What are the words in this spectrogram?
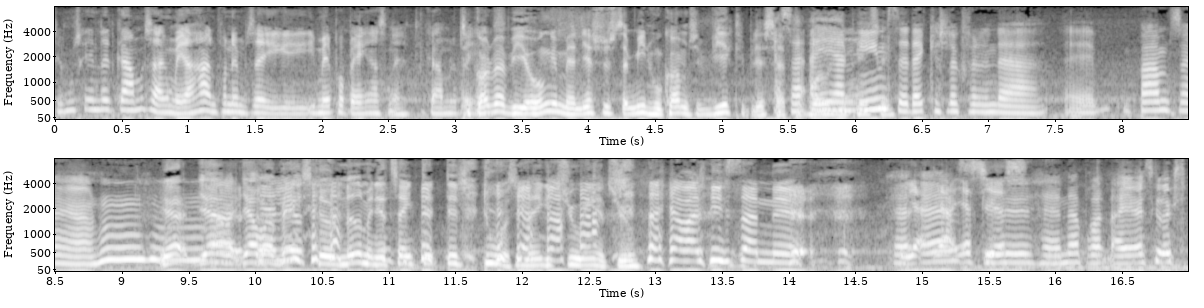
det er måske en lidt gammel sang, men jeg har en fornemmelse af, at I er med på bangersne, de gamle Det kan godt være, at vi er unge, men jeg synes, at min hukommelse virkelig bliver sat Altså, på er prøve. jeg lige den pt. eneste, der ikke kan slukke for den der øh, bamse? Hmm, Ja, jeg, jeg var ved at skrive det ned, men jeg tænkte, det, det duer simpelthen ikke i 2021. jeg var lige sådan... Øh, Ja, ja, jeg siger Hanna Brønd. Nej, jeg skal ikke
